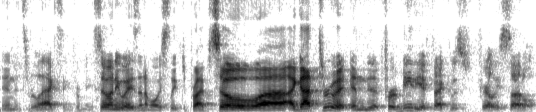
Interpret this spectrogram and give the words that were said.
and it's relaxing for me. So, anyways, and I'm always sleep deprived. So uh, I got through it, and the, for me the effect was fairly subtle.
